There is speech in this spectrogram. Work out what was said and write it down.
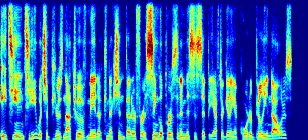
at&t which appears not to have made a connection better for a single person in mississippi after getting a quarter billion dollars.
